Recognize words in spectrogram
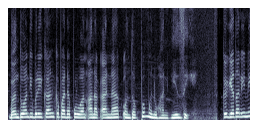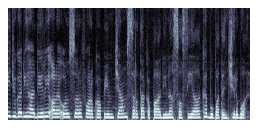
Bantuan diberikan kepada puluhan anak-anak untuk pemenuhan gizi. Kegiatan ini juga dihadiri oleh unsur Forkopimcam serta Kepala Dinas Sosial Kabupaten Cirebon.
